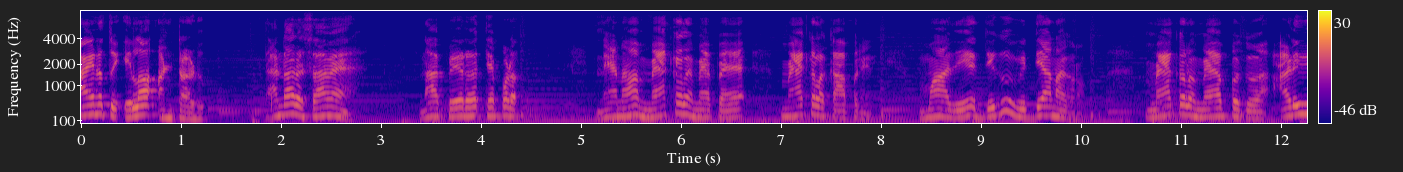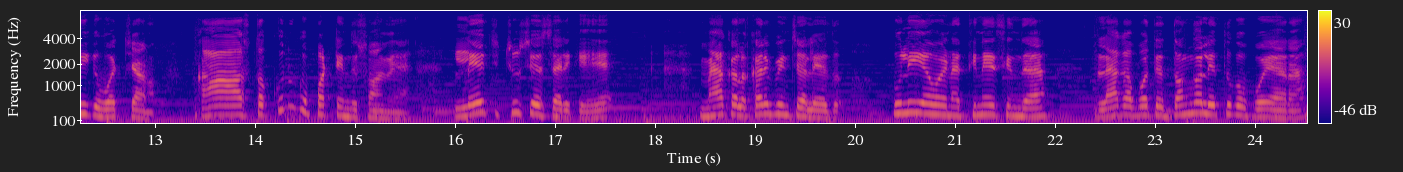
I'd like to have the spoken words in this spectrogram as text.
ఆయనతో ఇలా అంటాడు. దండాలు స్వామి నా పేరు తిప్పడు. నేను మేకల మేపే మేకల కాపరి. మాది దిగు విద్యానగరం. మేకలు మేపకు అడవికి వచ్చాను. కాస్త కునుకు పట్టింది స్వామి. లేచి చూసేసరికి మేకలు కనిపించలేదు. పులి ఏమైనా తినేసిందా? లేకపోతే దొంగలు ఎత్తుకుపోయారా?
